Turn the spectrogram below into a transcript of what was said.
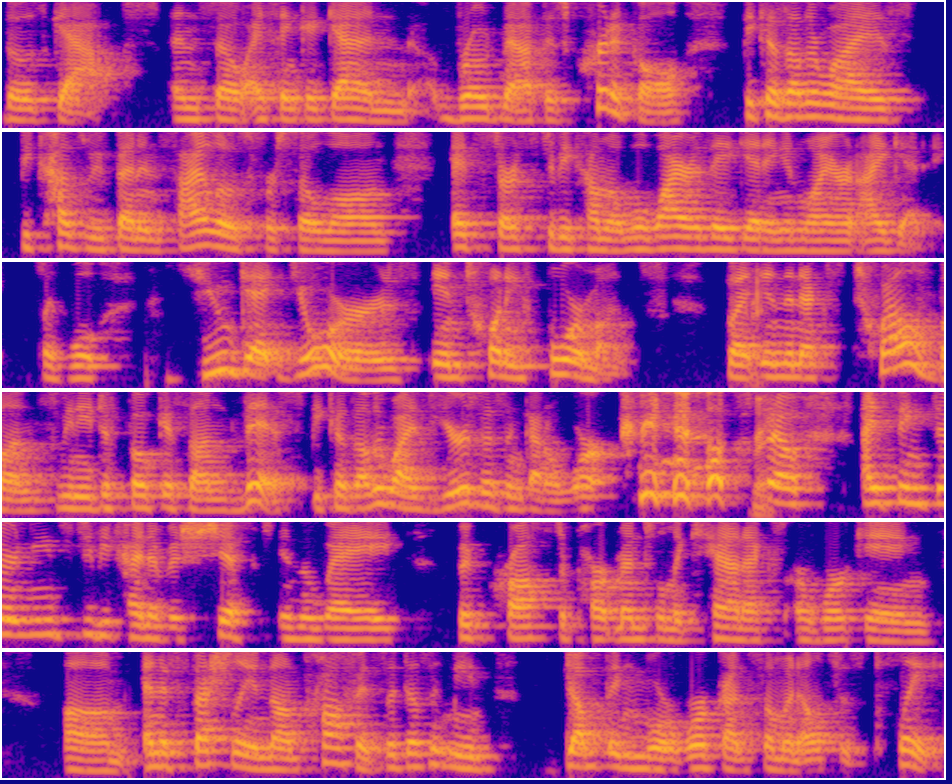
those gaps? And so i think again roadmap is critical because otherwise because we've been in silos for so long it starts to become a well why are they getting and why aren't i getting? It's like well you get yours in 24 months but in the next 12 months we need to focus on this because otherwise yours isn't going to work you know? right. so i think there needs to be kind of a shift in the way the cross departmental mechanics are working um, and especially in nonprofits that doesn't mean dumping more work on someone else's plate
